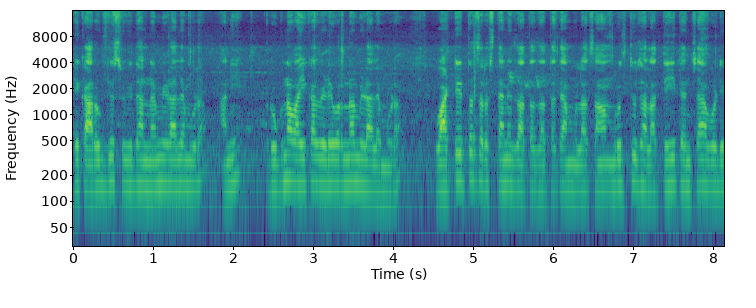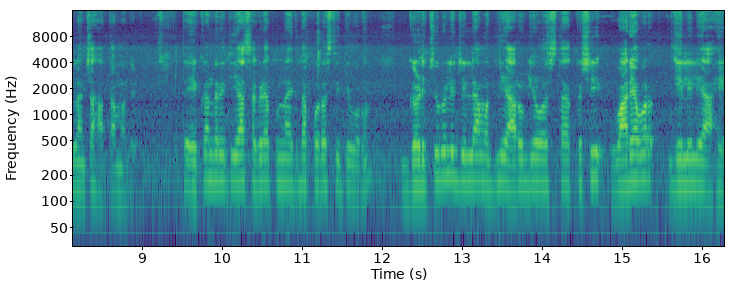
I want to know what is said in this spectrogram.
एक आरोग्य सुविधा न मिळाल्यामुळं आणि रुग्णवाहिका वेळेवर न मिळाल्यामुळं वाटेतच रस्त्याने जाता जाता त्या मुलाचा मृत्यू झाला तेही त्यांच्या वडिलांच्या हातामध्ये. तर एकंदरीत या सगळ्या पुन्हा एकदा परिस्थितीवरून गडचिरोली जिल्ह्यामधली आरोग्य व्यवस्था कशी वाऱ्यावर गेलेली आहे?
